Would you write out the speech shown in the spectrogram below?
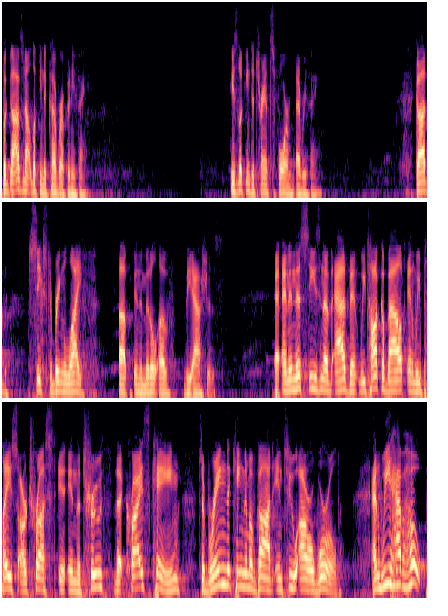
But God's not looking to cover up anything, He's looking to transform everything. God seeks to bring life up in the middle of the ashes. And in this season of Advent, we talk about and we place our trust in, in, the truth that Christ came to bring the kingdom of God into our world. And we have hope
